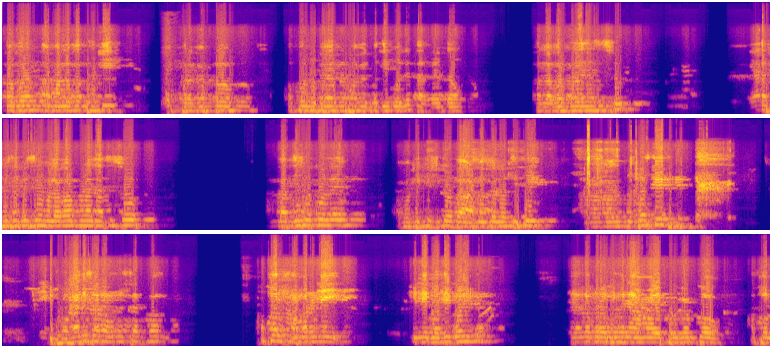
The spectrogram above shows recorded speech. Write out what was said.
আমাৰ লগত থাকি গতি কৰিলে তাৰ আমাৰ যিসকলে বিশিষ্ট আমাৰ চৰা অনুষ্ঠানখন সফল সামৰণি গতি কৰিলে আমাৰ এই প্ৰগ্ৰামটো সফল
